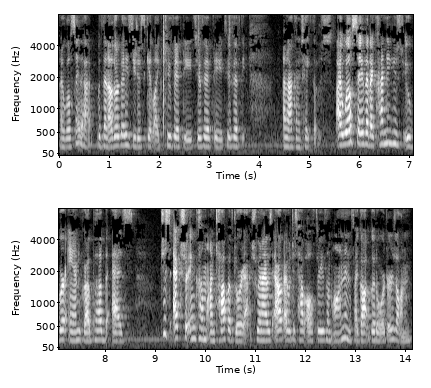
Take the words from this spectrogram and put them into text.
I will say that. But then other days you just get like 250, 250, 250. I'm not to take those. I will say that I kind of used Uber and Grubhub as just extra income on top of DoorDash. When I was out, I would just have all three of them on. And if I got good orders on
